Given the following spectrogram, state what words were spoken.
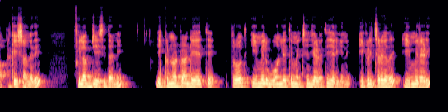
అప్లికేషన్ అనేది ఫిలప్ చేసి దాన్ని ఇక్కడ ఉన్నటువంటి అయితే త్రోత్ ఈమెయిల్ ఓన్లీ అయితే మెన్షన్ చేయడం అయితే జరిగింది. ఇక్కడ ఇచ్చాడు కదా email ID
